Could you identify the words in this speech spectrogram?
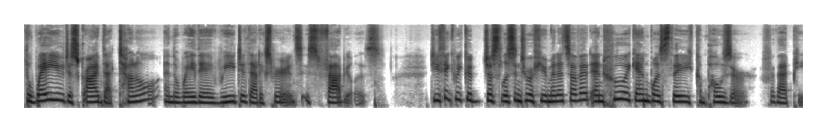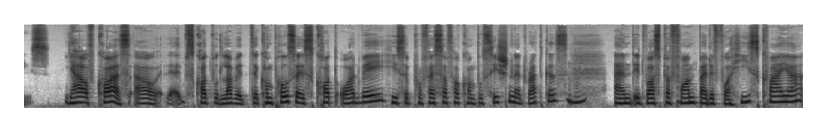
the way you describe that tunnel and the way they redid that experience is fabulous do you think we could just listen to a few minutes of it and who again was the composer for that piece yeah, of course. Oh, Scott would love it. The composer is Scott Ordway. He's a professor for composition at Rutgers. Mm -hmm. And it was performed by the Voorhees Choir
